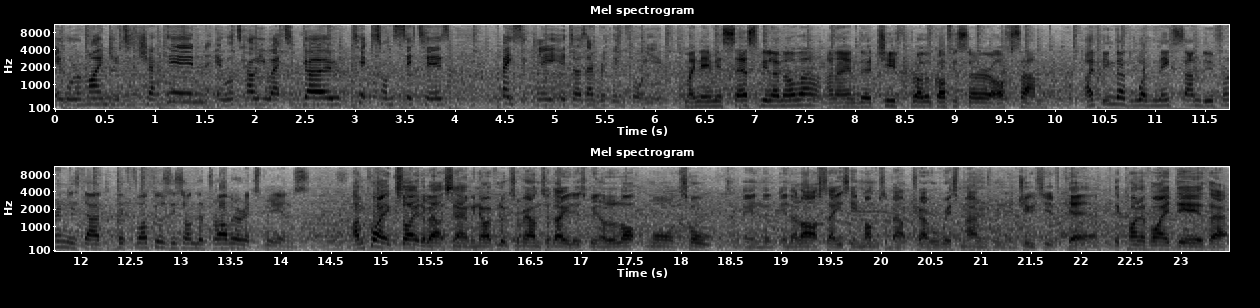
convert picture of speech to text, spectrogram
It will remind you to check in, it will tell you where to go, tips on cities, basically it does everything for you. My name is Cesc Villanova and I am the Chief Product Officer of SAM. I think that what makes SAM different is that the focus is on the traveler experience. I'm quite excited about SAM. You know, I've looked around today, there's been a lot more talk in the, in the last 18 months about travel risk management and duty of care. The kind of idea that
